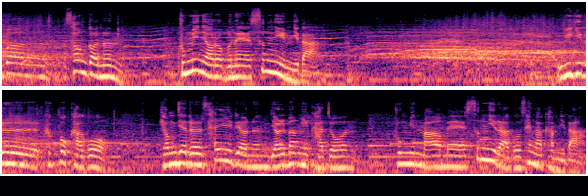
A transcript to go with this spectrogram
이번 선거는 국민 여러분의 승리입니다. 위기를 극복하고 경제를 살리려는 열망이 가져온 국민 마음의 승리라고 생각합니다.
